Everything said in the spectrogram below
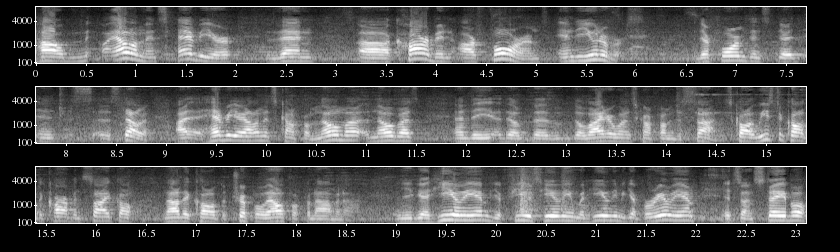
how elements heavier than uh, carbon are formed in the universe. They're formed in, in uh, stellar. Uh, heavier elements come from nova, novas, and the, the, the, the, lighter ones come from the sun. It's called, we used to call it the carbon cycle, now they call it the triple alpha phenomenon and you get helium, you fuse helium with helium, you get beryllium, it's unstable,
